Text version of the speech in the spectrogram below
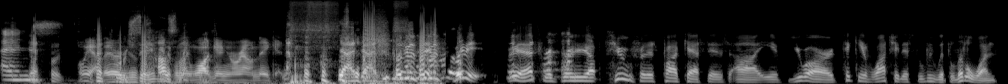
and That's what- Oh yeah, That's they're what we're just saying constantly walking around naked. yeah, yeah. I was gonna say, maybe, maybe that's worth bringing up too for this podcast is uh, if you are thinking of watching this movie with little ones,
